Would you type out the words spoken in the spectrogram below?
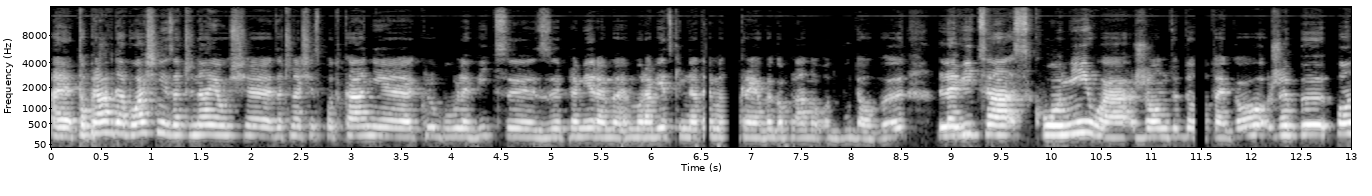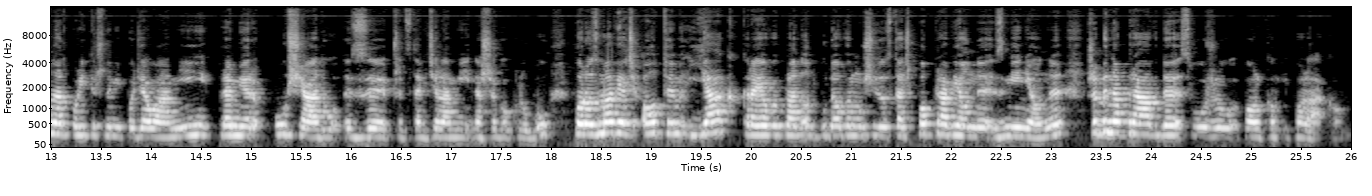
E, to prawda, właśnie zaczynają się, zaczyna się spotkanie klubu Lewicy z premierem Morawieckim na temat Krajowego Planu Odbudowy. Lewica skłoniła rząd do tego, żeby ponad politycznymi podziałami premier usiadł z przedstawicielami naszego klubu, porozmawiać o tym, jak Krajowy Plan Odbudowy musi zostać poprawiony, zmieniony, żeby naprawdę służył Polkom i Polakom.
